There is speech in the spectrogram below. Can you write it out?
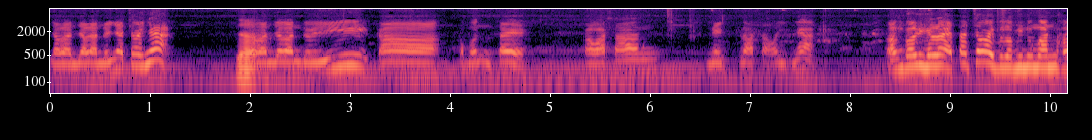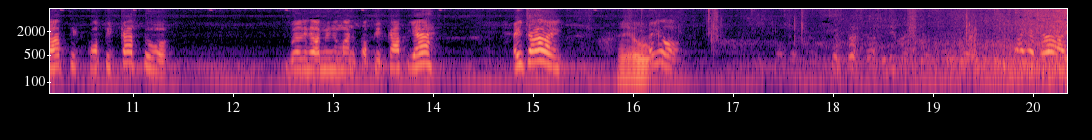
jalan-jalan deui coy nya. Ya. Jalan-jalan deui ke kebun teh kawasan Negrasari nya. Kang beli heula eta coy, belum minuman heula pi- kopi cup tuh. Beli heula minuman kopi cup ya. Ayo coy, Ayo. ayo. Ayo coy.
